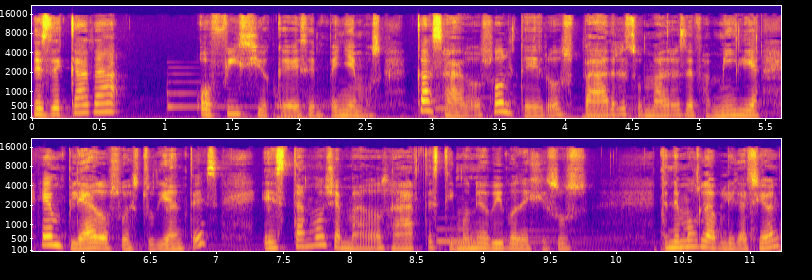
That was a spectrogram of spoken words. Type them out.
Desde cada oficio que desempeñemos, casados, solteros, padres o madres de familia, empleados o estudiantes, estamos llamados a dar testimonio vivo de Jesús. Tenemos la obligación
